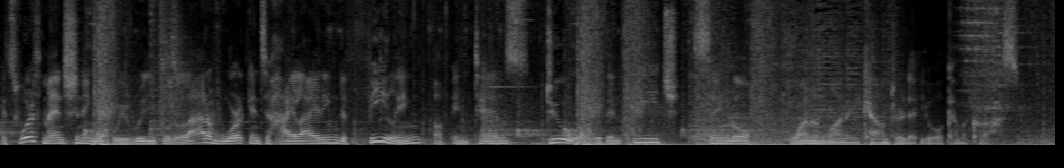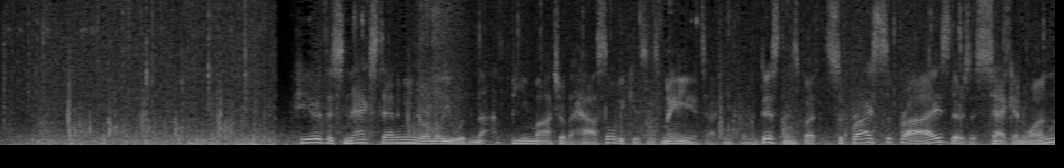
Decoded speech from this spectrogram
it's worth mentioning that we really put a lot of work into highlighting the feeling of intense duel within each single one on one encounter that you will come across. Here, this next enemy normally would not be much of a hassle because he's mainly attacking from a distance, but surprise, surprise, there's a second one.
